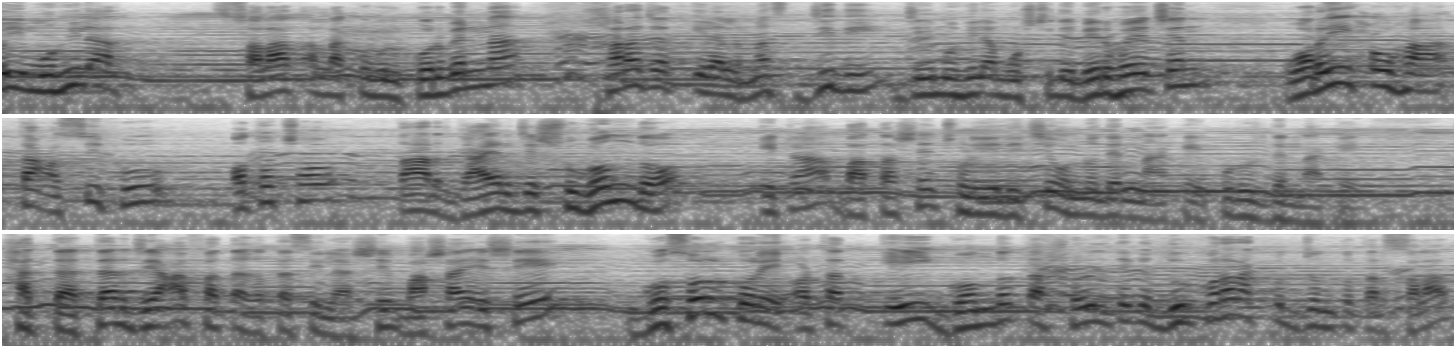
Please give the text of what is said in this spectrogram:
ওই মহিলার সালাত আল্লাহ কবুল করবেন না। খারাজাত ইলাল মসজিদি, যে মহিলা মসজিদে বের হয়েছেন, ওয়ারিহুহা তাসিফু, অথচ তার গায়ের যে সুগন্ধ, এটা বাতাসে ছড়িয়ে দিচ্ছে অন্যদের নাকে, পুরুষদের নাকে। হাত্তা তার যে আফাতাগতাসিলা সে বাসায় এসে গোসল করে, অর্থাৎ এই গন্ধ তার শরীর থেকে দূর করার আগ পর্যন্ত তার সালাত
